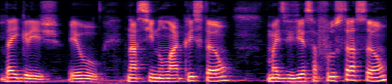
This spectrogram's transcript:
da igreja. Eu nasci num lar cristão, mas vivi essa frustração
